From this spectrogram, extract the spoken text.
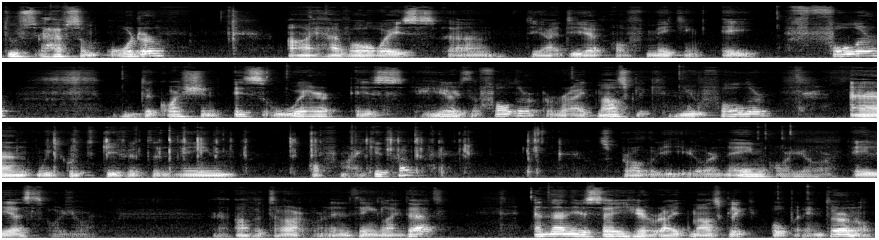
do have some order. I have always um, the idea of making a folder. The question is, where is, here is the folder, right mouse click, new folder, and we could give it the name of my GitHub probably your name or your alias or your uh, avatar or anything like that. And then you say here right mouse click open internal.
